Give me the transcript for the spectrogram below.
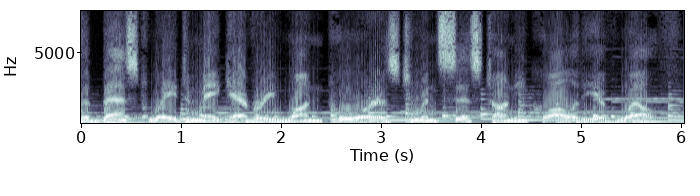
The best way to make everyone poor is to insist on equality of wealth.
